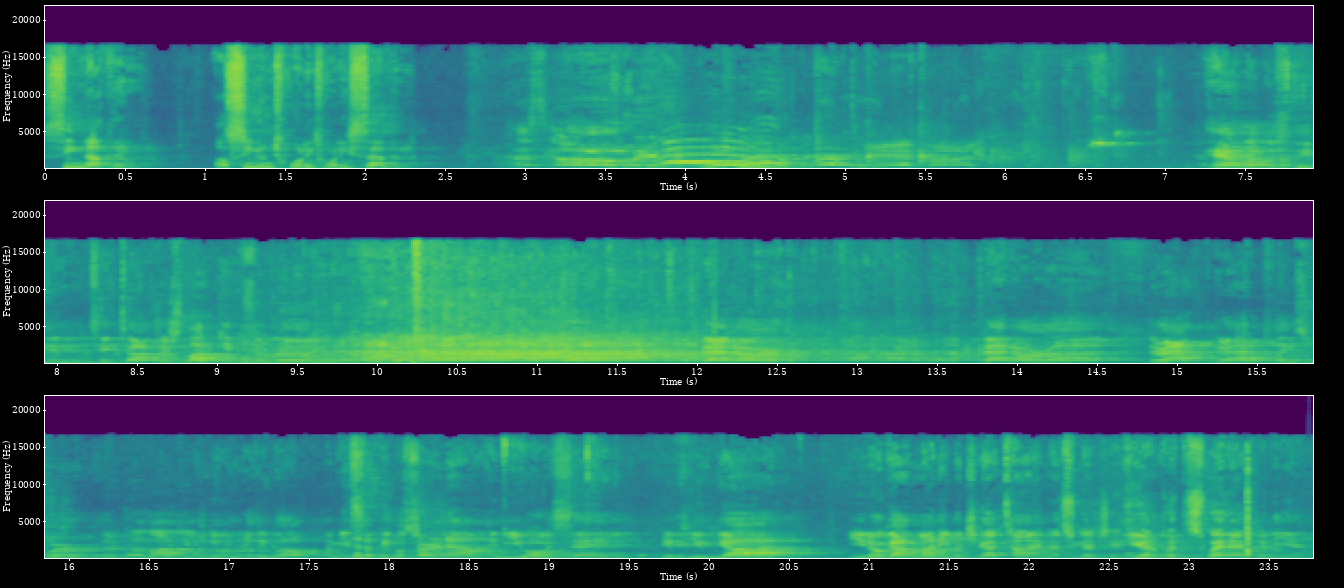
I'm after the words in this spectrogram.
See nothing. I'll see you in 2027. Let's go, baby. Yeah, bud. Hey, I love this lead into TikTok. There's a lot of people in the room that are that are uh, they're at they're at a place where a lot of people doing really well. I mean, some people starting out, and you always say if you got you don't got money, but you got time. That's what you got. You got to put the sweat equity in.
